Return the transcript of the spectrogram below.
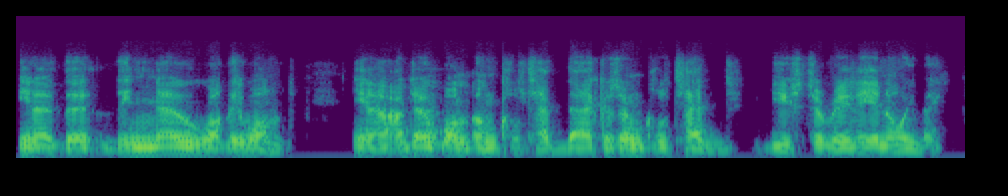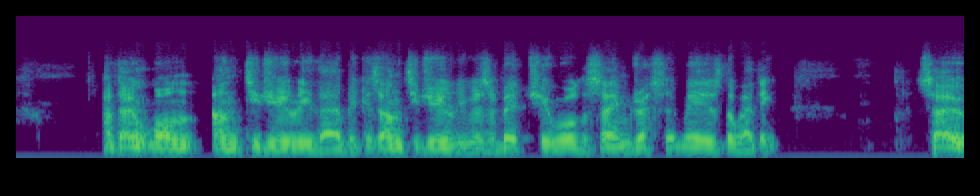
you know, they, they know what they want. You know, I don't want Uncle Ted there because Uncle Ted used to really annoy me. I don't want Auntie Julie there because Auntie Julie was a bitch who wore the same dress at me as the wedding. So,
